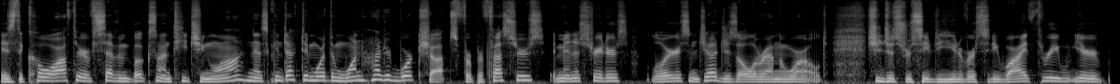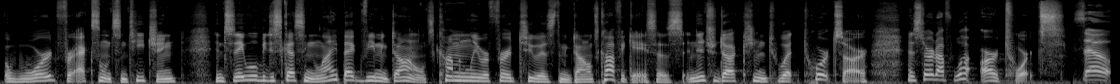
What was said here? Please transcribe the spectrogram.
is the co author of seven books on teaching law and has conducted more than 100 workshops for professors, administrators, lawyers, and judges all around the world. She just received a university wide three year award for excellence in teaching, and today we'll be discussing Liebeck v. McDonald's, commonly referred to as the McDonald's coffee case, as an introduction to what torts are. And start off, what are torts? So,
